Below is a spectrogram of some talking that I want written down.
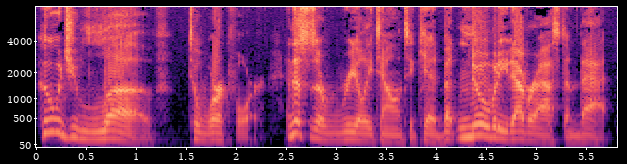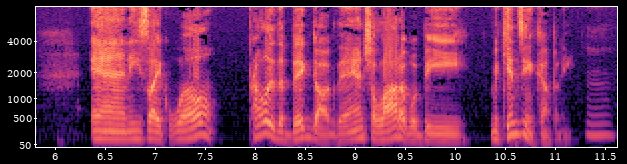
who would you love to work for? And this was a really talented kid, but nobody'd ever asked him that. And he's like, well, probably the big dog, the enchilada would be McKinsey and Company. Mm. And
